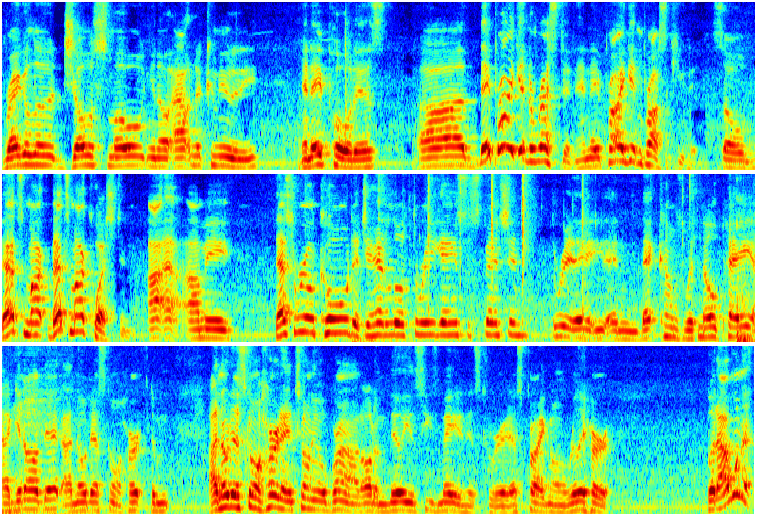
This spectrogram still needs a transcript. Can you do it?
regular Joe Smo, you know, out in the community, and they pull this, uh, they probably getting arrested and they probably getting prosecuted. So that's my that's my question. I I mean, that's real cool that you had a little three game suspension, three, and that comes with no pay. I get all that. I know that's gonna hurt them. I know that's gonna hurt Antonio Brown. All the millions he's made in his career, that's probably gonna really hurt. But I want to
